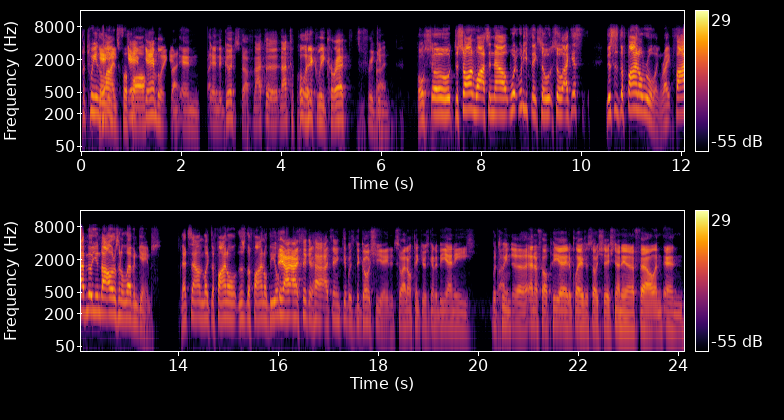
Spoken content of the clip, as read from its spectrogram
between the Gam- lines gam- football. gambling, Right. and Right. and the good stuff, not the not the politically correct freaking Right. bullshit. So Deshaun Watson. Now, what what do you think? So so I guess this is the final ruling, right? Five million dollars in eleven games. That sound like the final. This is the final deal. yeah, I- I think it. Ha- I think it was negotiated, so I don't think there's going to be any between the NFLPA, the Players Association, and the NFL, and and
